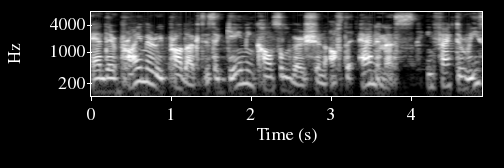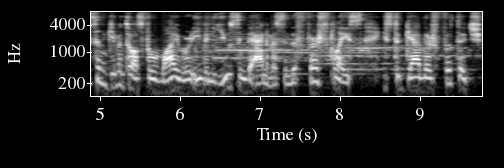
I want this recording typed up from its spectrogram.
and their primary product is a gaming console version of the Animus. In fact, the reason given to us for why we're even using the Animus in the first place is to gather footage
